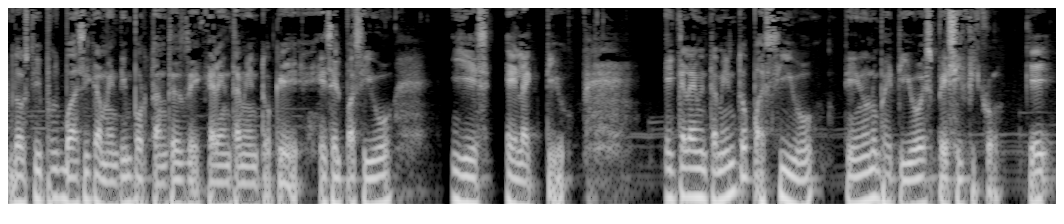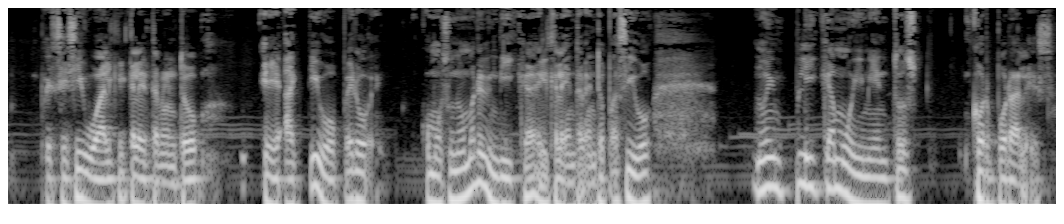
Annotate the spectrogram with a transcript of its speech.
dos tipos básicamente importantes de calentamiento, que es el pasivo y es el activo. El calentamiento pasivo tiene un objetivo específico, que pues es igual que el calentamiento eh, activo, pero como su nombre indica, el calentamiento pasivo no implica movimientos corporales.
